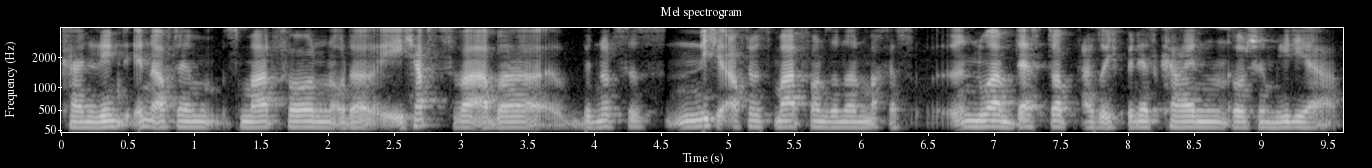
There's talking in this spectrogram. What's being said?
kein LinkedIn auf dem Smartphone oder ich habe es zwar, aber benutze es nicht auf dem Smartphone, sondern mache es nur am Desktop. Also ich bin jetzt kein Social Media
